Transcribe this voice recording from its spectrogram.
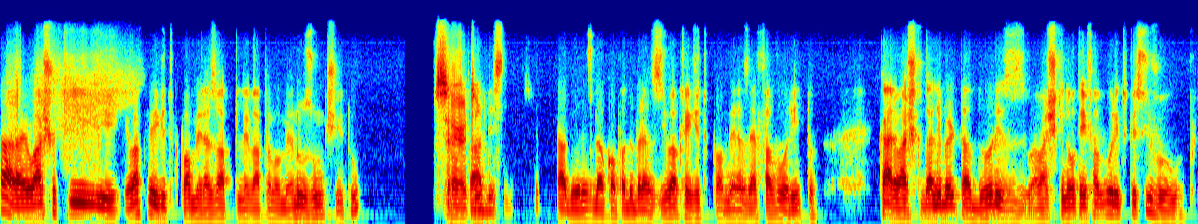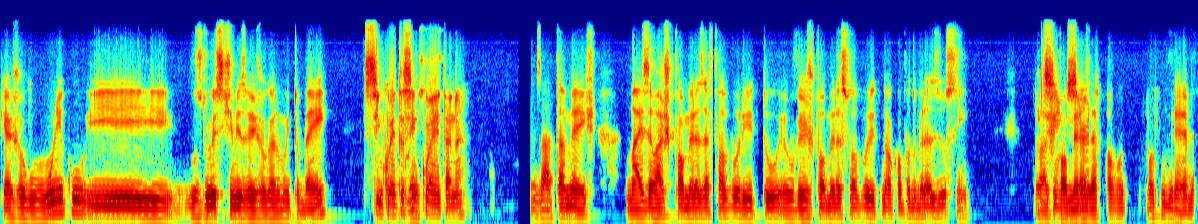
cara, eu acho que, eu acredito que o Palmeiras vai levar pelo menos um título, Certo. Sabe? Libertadores da Copa do Brasil, acredito que o Palmeiras é favorito. Cara, eu acho que da Libertadores, eu acho que não tem favorito para esse jogo, porque é jogo único e os dois times vêm jogando muito bem. 50-50, né? Exatamente. Mas eu acho que o Palmeiras é favorito, eu vejo o Palmeiras favorito na Copa do Brasil, sim. Eu acho sim, que o Palmeiras certo. é favorito contra o Grêmio.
